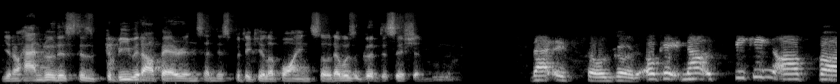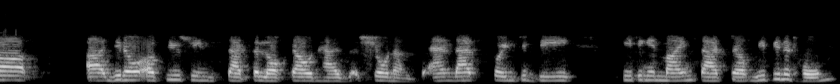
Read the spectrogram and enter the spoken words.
you know, handle this is to be with our parents at this particular point. So that was a good decision. That is so good. Okay, now speaking of uh, uh, you know a few things that the lockdown has shown us, and that's going to be keeping in mind that uh, we've been at home,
